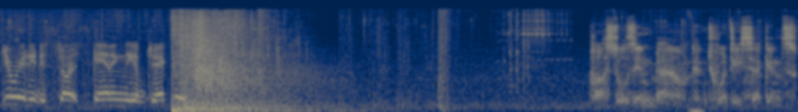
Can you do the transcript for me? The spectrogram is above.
Get ready to start scanning the objective. Hostiles inbound in 20 seconds.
